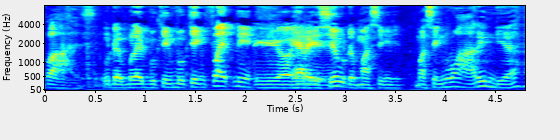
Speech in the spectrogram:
Wah, udah mulai booking-booking flight nih. Iya, iya, AirAsia iya. udah masih masih ngeluarin dia.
